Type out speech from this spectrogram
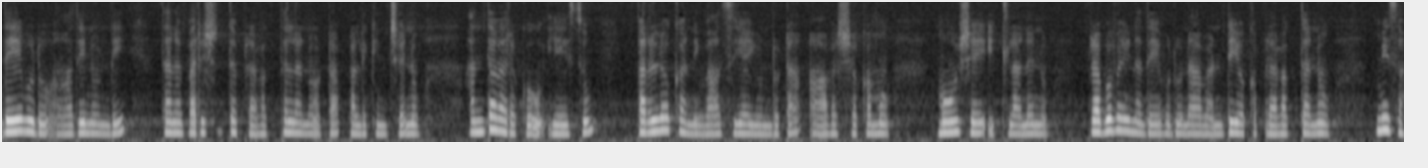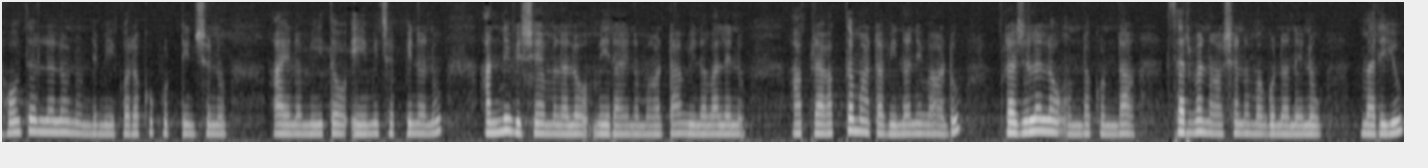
దేవుడు ఆది నుండి తన పరిశుద్ధ ప్రవక్తల నోట పలికించెను. అంతవరకు యేసు పరలోక నివాసి అయి ఉండుట ఆవశ్యకము. మోషే ఇట్లనెను ప్రభువైన దేవుడు నా వంటి ఒక ప్రవక్తను మీ సహోదరులలో నుండి మీ కొరకు పుట్టించును. ఆయన మీతో ఏమి చెప్పినను అన్ని విషయములలో మీరాయన మాట వినవలెను. ఆ ప్రవక్త మాట విననివాడు ప్రజలలో ఉండకుండా సర్వనాశనమగుననెను. మరియు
